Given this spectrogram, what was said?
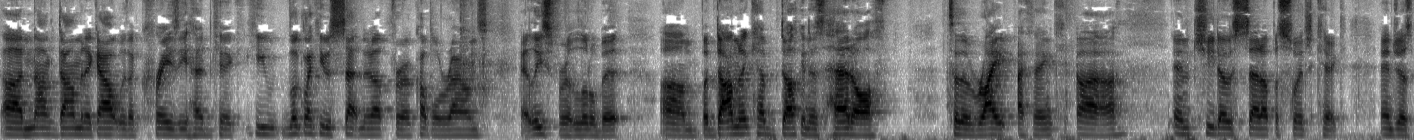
uh, knocked Dominic out with a crazy head kick. He looked like he was setting it up for a couple rounds, at least for a little bit. Um, but Dominic kept ducking his head off to the right, I think. Uh, and Chito set up a switch kick and just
